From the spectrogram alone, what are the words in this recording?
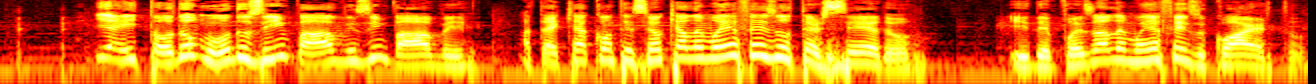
e aí todo mundo, Zimbábue, Zimbábue. Até que aconteceu que a Alemanha fez o terceiro. E depois a Alemanha fez o quarto.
